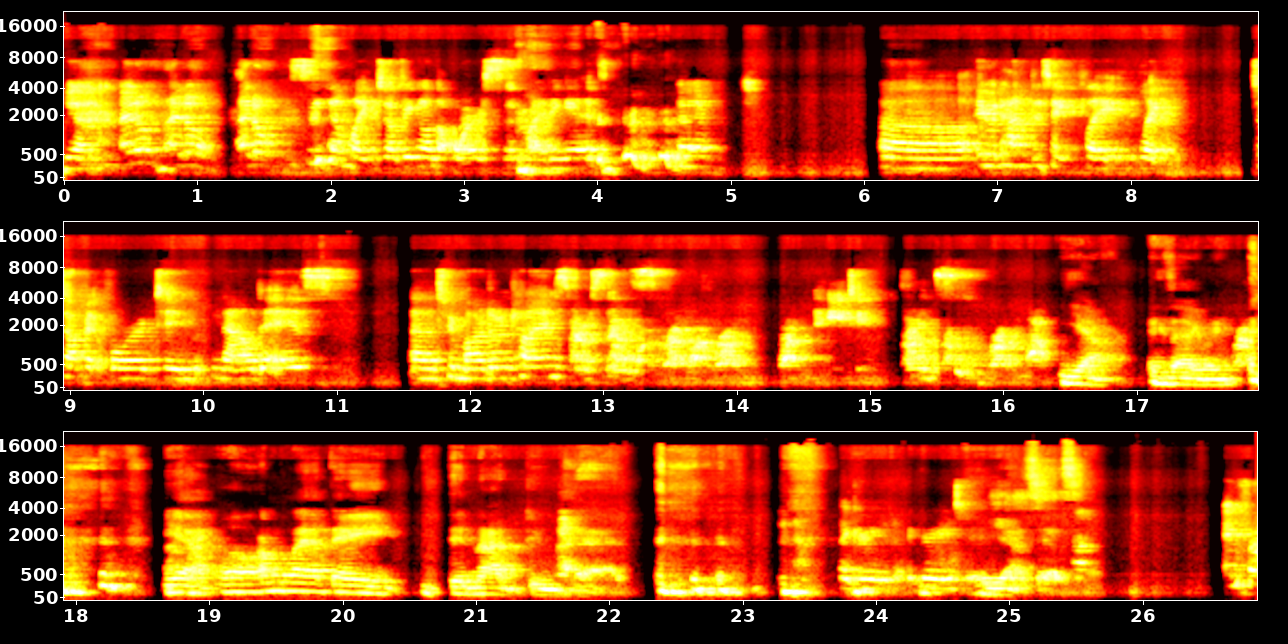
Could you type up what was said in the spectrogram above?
yeah, I don't, I don't, I don't see him like jumping on the horse and riding it. uh, it would have to take place, like jump it forward to nowadays, uh, to modern times versus 1800s. yeah, exactly. yeah, well, I'm glad they did not do that. agreed, agreed. Yes, yes. And for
